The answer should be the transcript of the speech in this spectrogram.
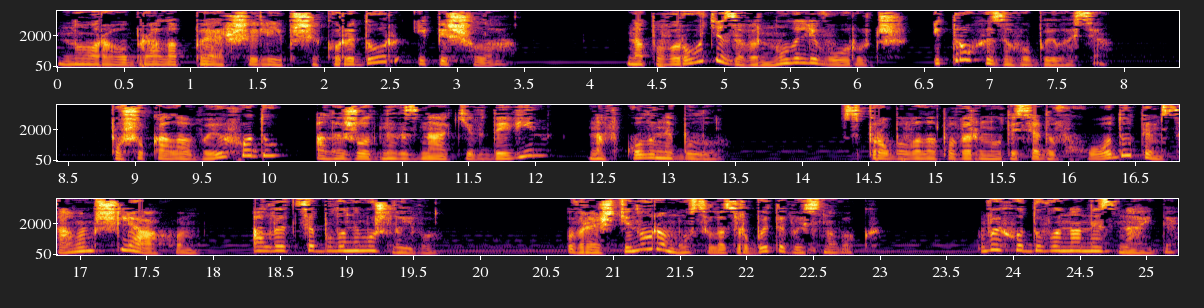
Нора обрала перший ліпший коридор і пішла. На повороті завернула ліворуч і трохи загубилася. Пошукала виходу, але жодних знаків, де він, навколо не було. Спробувала повернутися до входу тим самим шляхом, але це було неможливо. Врешті Нора мусила зробити висновок виходу вона не знайде.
